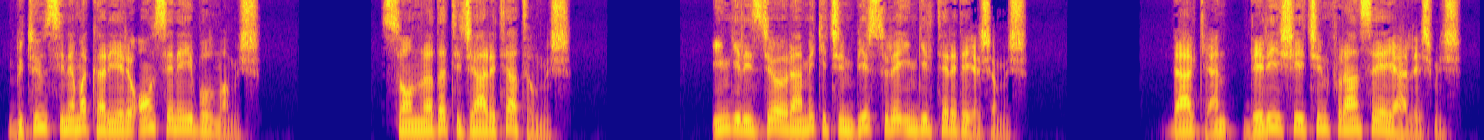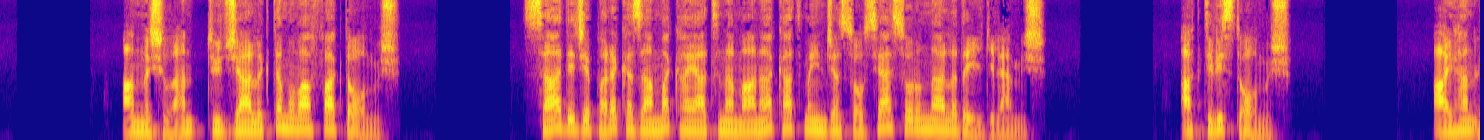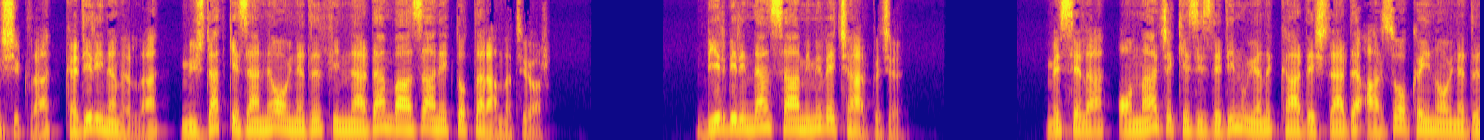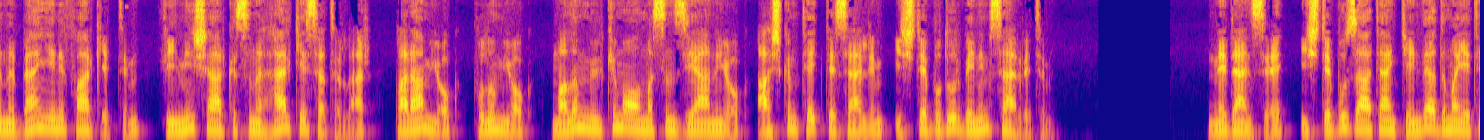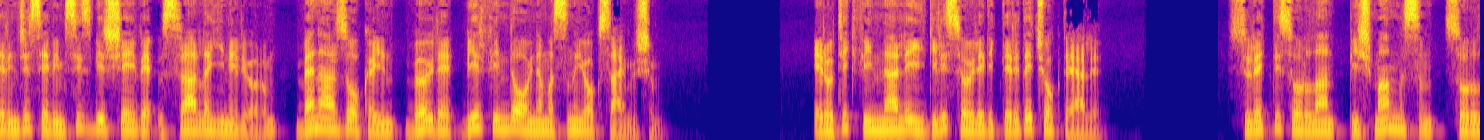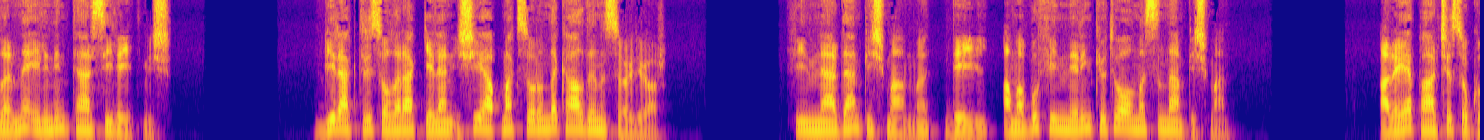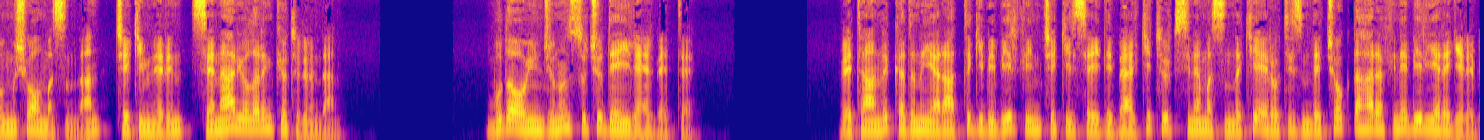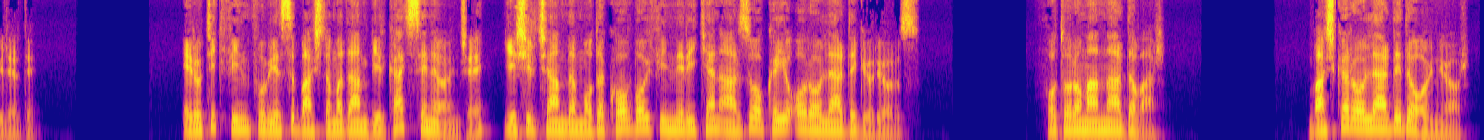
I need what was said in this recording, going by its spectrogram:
Bütün sinema kariyeri 10 seneyi bulmamış. Sonra da ticarete atılmış. İngilizce öğrenmek için bir süre İngiltere'de yaşamış. Derken, deri işi için Fransa'ya yerleşmiş. Anlaşılan, tüccarlıkta muvaffak da olmuş. Sadece para kazanmak hayatına mana katmayınca sosyal sorunlarla da ilgilenmiş. Aktivist olmuş. Ayhan Işık'la, Kadir İnanır'la, Müjdat Gezen'le oynadığı filmlerden bazı anekdotlar anlatıyor. Birbirinden samimi ve çarpıcı. Mesela, onlarca kez izlediğim Uyanık Kardeşler'de Arzu Okay'ın oynadığını ben yeni fark ettim, filmin şarkısını herkes hatırlar, param yok, pulum yok, malım mülküm olmasın ziyanı yok, aşkım tek tesellim, işte budur benim servetim. Nedense, işte bu zaten kendi adıma yeterince sevimsiz bir şey ve ısrarla yineliyorum, ben Arzu Okay'ın böyle bir filmde oynamasını yok saymışım. Erotik filmlerle ilgili söyledikleri de çok değerli. Sürekli sorulan, pişman mısın, sorularını elinin tersiyle itmiş. Bir aktris olarak gelen işi yapmak zorunda kaldığını söylüyor. Filmlerden pişman mı? Değil, ama bu filmlerin kötü olmasından pişman. Araya parça sokulmuş olmasından, çekimlerin, senaryoların kötülüğünden. Bu da oyuncunun suçu değil elbette ve Tanrı Kadını Yarattı gibi bir film çekilseydi belki Türk sinemasındaki erotizmde çok daha rafine bir yere gelebilirdi. Erotik film furyası başlamadan birkaç sene önce, Yeşilçam'da moda kovboy filmleriyken Arzu Okay'ı o rollerde görüyoruz. Fotoromanlarda var. Başka rollerde de oynuyor.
